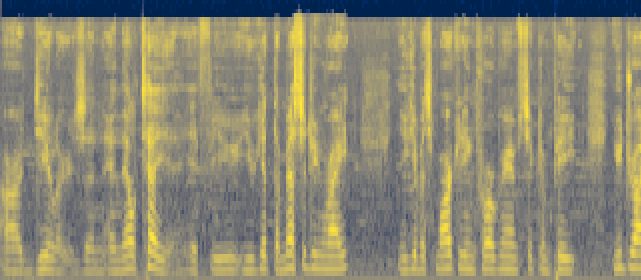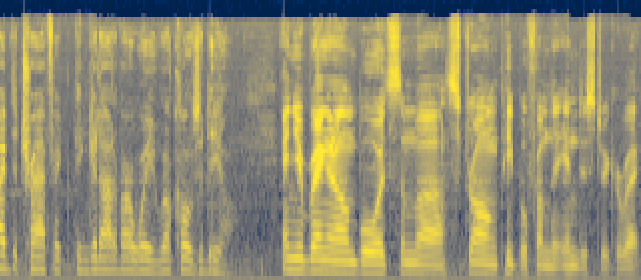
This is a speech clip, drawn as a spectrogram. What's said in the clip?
our dealers. And and they'll tell you if you you get the messaging right, you give us marketing programs to compete. You drive the traffic, then get out of our way. We'll close the deal. And you're bringing on board some uh, strong people from the industry, correct?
